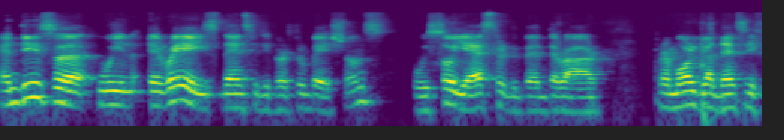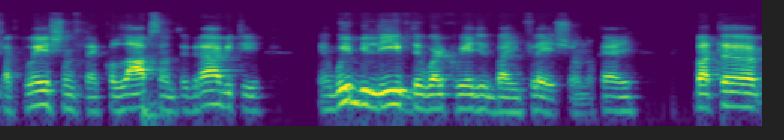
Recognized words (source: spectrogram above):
And this uh, will erase density perturbations. We saw yesterday that there are primordial density fluctuations that collapse under gravity. And we believe they were created by inflation, okay? But uh,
